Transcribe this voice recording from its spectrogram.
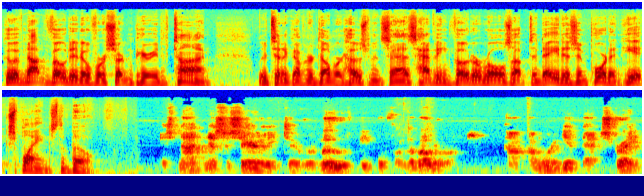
who have not voted over a certain period of time. Lieutenant Governor Delbert Hosemann says having voter rolls up to date is important. He explains the bill. It's not necessarily to remove people from the voter rolls. I, I want to get that straight.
